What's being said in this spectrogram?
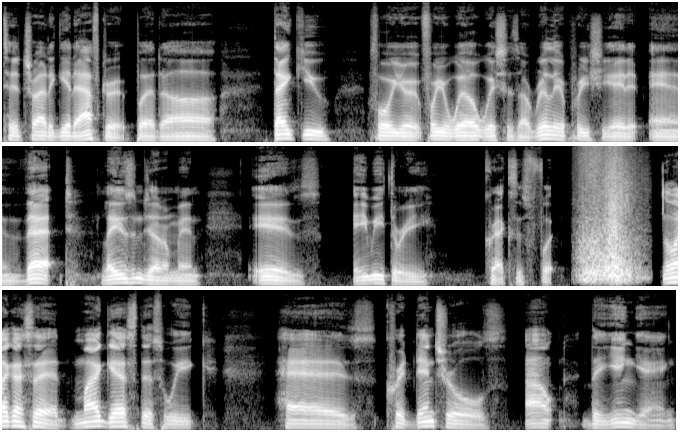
to try to get after it. But uh, thank you for your for your well wishes. I really appreciate it. And that, ladies and gentlemen, is AB3 cracks his foot. Like I said, my guest this week has credentials out the yin yang.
